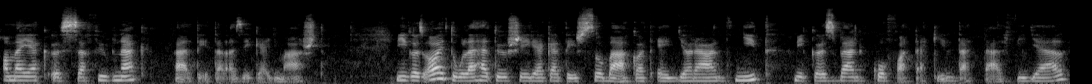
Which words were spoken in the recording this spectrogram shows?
amelyek összefüggnek, feltételezik egymást. Míg az ajtó lehetőségeket és szobákat egyaránt nyit, miközben kofa tekintettel figyel,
